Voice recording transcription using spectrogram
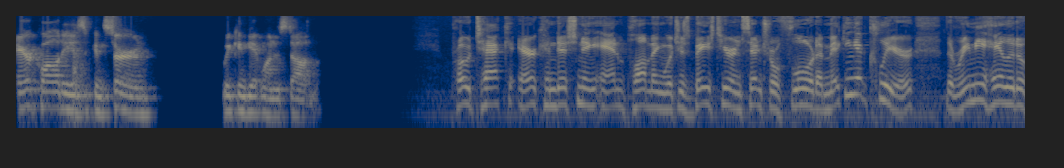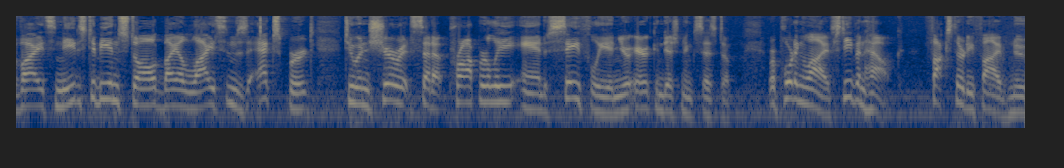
air quality is a concern, we can get one installed. ProTech Air Conditioning and Plumbing, which is based here in Central Florida, making it clear the REME Halo device needs to be installed by a licensed expert to ensure it's set up properly and safely in your air conditioning system. Reporting live, Stephen Houck, Fox 35 News.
